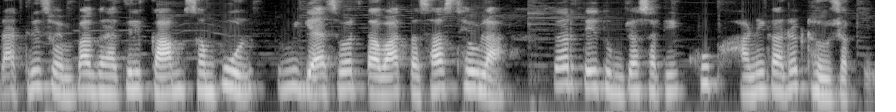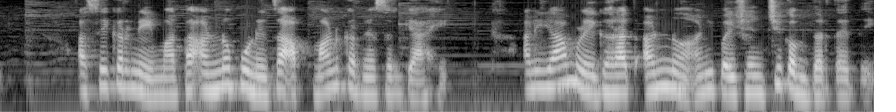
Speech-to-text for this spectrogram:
रात्री स्वयंपाकघरातील काम संपवून तुम्ही गॅसवर तवा तसाच ठेवला तर ते तुमच्यासाठी खूप हानिकारक ठरू शकते असे करणे माता अन्नपूर्णेचा अपमान करण्यासारखे आहे. आणि यामुळे घरात अन्न आणि पैशांची कमतरता येते.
